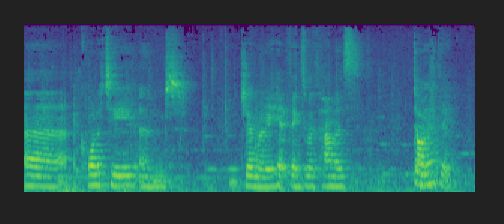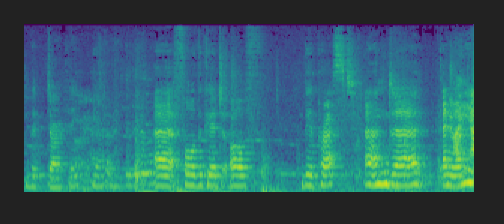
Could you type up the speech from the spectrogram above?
uh, equality and generally hit things with hammers Dorothy. with Dorothy, yeah, Uh, for the good of the oppressed and uh, anyone who's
